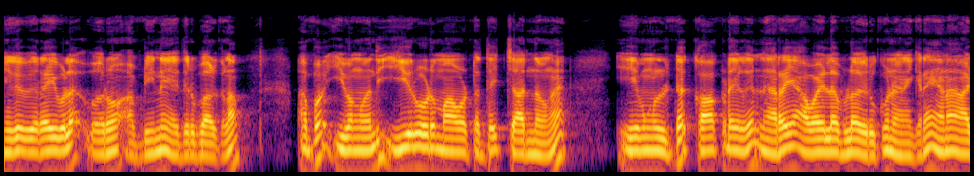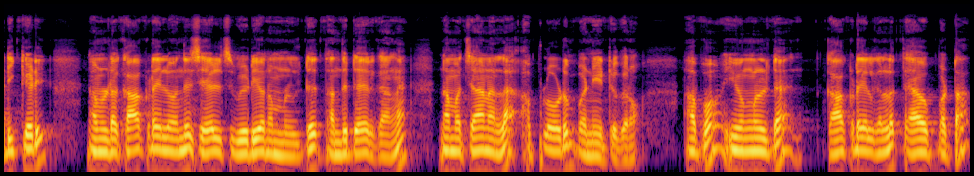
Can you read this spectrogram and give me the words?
மிக விரைவில் வரும் அப்படின்னு எதிர்பார்க்கலாம். அப்போ இவங்க வந்து ஈரோடு மாவட்டத்தை சார்ந்தவங்க. இவங்கள்ட்ட காக்கடைகள் நிறைய அவைலபிளாக இருக்கும்னு நினைக்கிறேன். ஏன்னா அடிக்கடி நம்மள்ட்ட காக்கடையில் வந்து சேல்ஸ் வீடியோ நம்மள்ட்ட தந்துகிட்டே இருக்காங்க. நம்ம சேனலில் அப்லோடும் பண்ணிகிட்ருக்குறோம் அப்போது இவங்கள்ட்ட காக்கடையல்களில் தேவைப்பட்டால்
